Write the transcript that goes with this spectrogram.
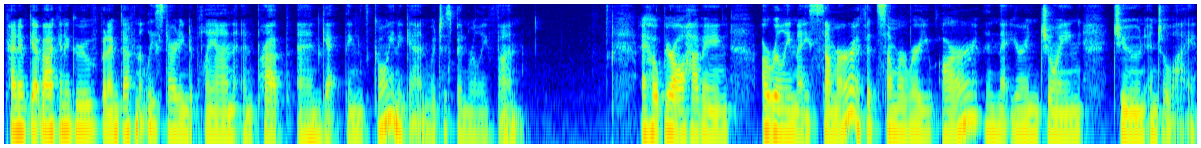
kind of get back in a groove, but I'm definitely starting to plan and prep and get things going again, which has been really fun. I hope you're all having a really nice summer if it's summer where you are and that you're enjoying June and July.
